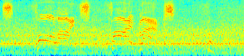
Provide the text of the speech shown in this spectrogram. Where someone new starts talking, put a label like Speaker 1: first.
Speaker 1: lines, four lines, five laps.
